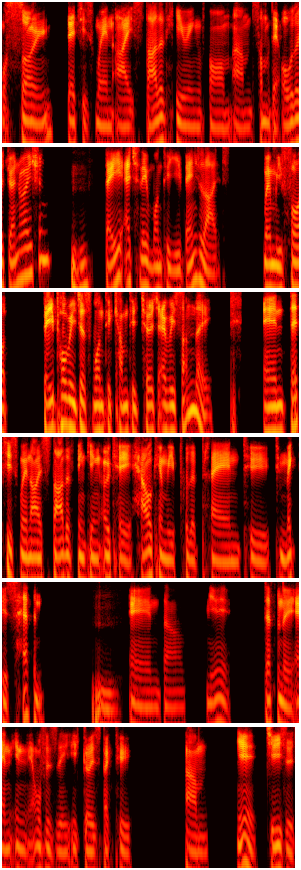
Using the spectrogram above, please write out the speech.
was sown, that is when I started hearing from um, some of the older generation. Mhm. They actually want to evangelize. When we thought they probably just want to come to church every Sunday. And that is when I started thinking, okay, how can we put a plan to to make this happen? Mm. And um, yeah, definitely. And in, obviously, it goes back to um, yeah, Jesus,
